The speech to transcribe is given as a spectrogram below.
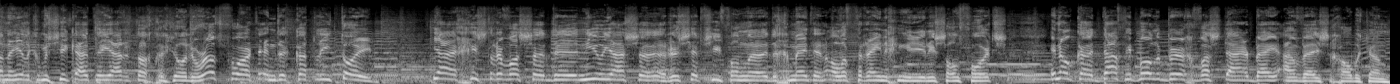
Een heerlijke muziek uit de jaren 80. Joh. De Roseforth en de Cutley Toy. Ja, gisteren was eh, de nieuwjaarsreceptie van eh, de gemeente en alle verenigingen hier in Zandvoort. En ook eh, David Molenburg was daarbij aanwezig, Albert-Jan.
